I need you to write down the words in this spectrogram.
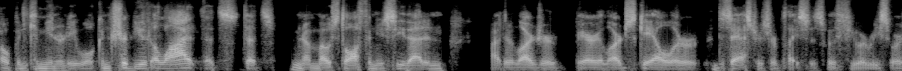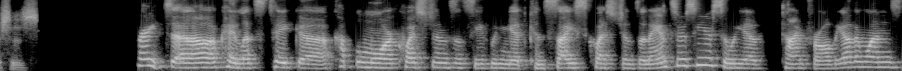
open community will contribute a lot. That's that's you know most often you see that in either larger very large scale or disasters or places with fewer resources Great. Uh, okay, let's take a couple more questions and see if we can get concise questions and answers here. So we have time for all the other ones.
